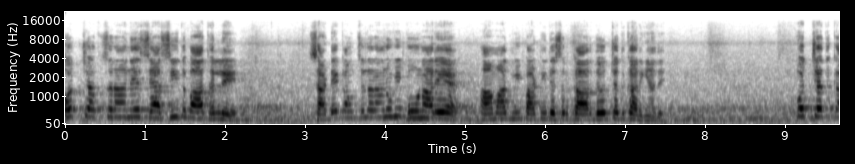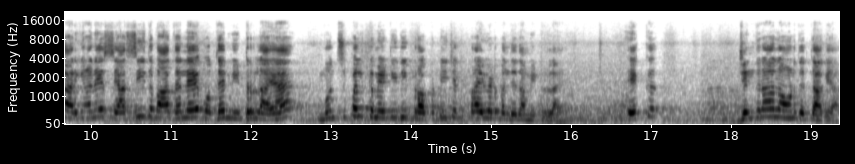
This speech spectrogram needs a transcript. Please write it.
ਉੱਚ ਅਫਸਰਾਂ ਨੇ ਸਿਆਸੀ ਦਬਾਅ ਥੱਲੇ। ਸਾਡੇ ਕਾਉਂਸਲਰਾਂ ਨੂੰ ਵੀ ਫੋਨ ਆ ਰਹੇ ਹੈ ਆਮ ਆਦਮੀ ਪਾਰਟੀ ਦੇ ਸਰਕਾਰ ਦੇ ਉੱਚ ਅਧਿਕਾਰੀਆਂ ਦੇ। ਉੱਚ ਅਧਿਕਾਰੀਆਂ ਨੇ ਸਿਆਸੀ ਦਬਾਅ ਥੱਲੇ ਉੱਥੇ ਮੀਟਰ ਲਾਇਆ ਹੈ। ਕਮੇਟੀ ਦੀ ਪ੍ਰਾਪਰਟੀ 'ਚ ਇੱਕ ਪ੍ਰਾਈਵੇਟ ਬੰਦੇ ਦਾ ਮੀਟਰ ਲਾਇਆ ਇੱਕ ਜਿੰਦਰਾ ਲਾਉਣ ਦਿੱਤਾ ਗਿਆ।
